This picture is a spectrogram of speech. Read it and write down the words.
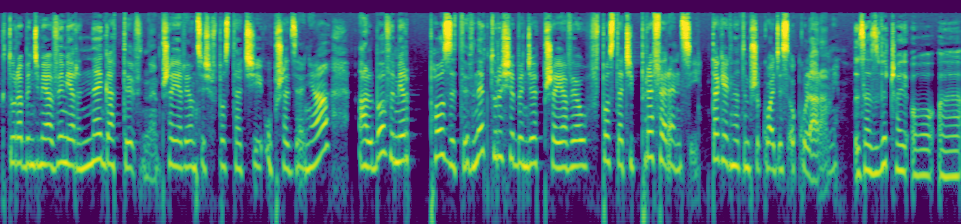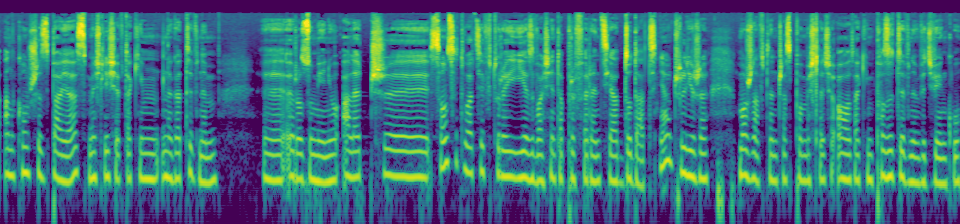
która będzie miała wymiar negatywny, przejawiający się w postaci uprzedzenia, albo wymiar pozytywny, który się będzie przejawiał w postaci preferencji, tak jak na tym przykładzie z okularami. Zazwyczaj o e, unconscious bias myśli się w takim negatywnym rozumieniu, ale czy są sytuacje, w której jest właśnie ta preferencja dodatnia, czyli że można w ten czas pomyśleć o takim pozytywnym wydźwięku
